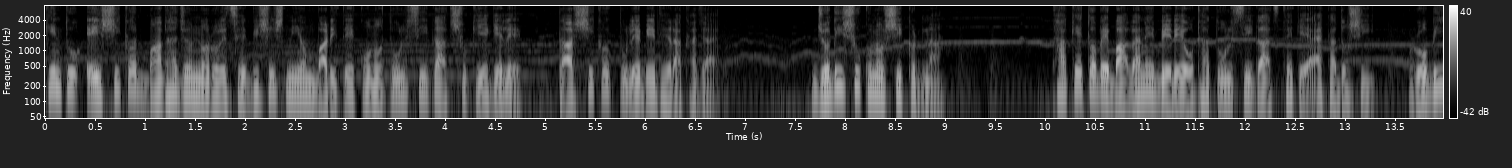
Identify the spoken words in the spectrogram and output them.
কিন্তু এই শিকড় বাঁধা জন্য রয়েছে বিশেষ নিয়ম বাড়িতে কোনো তুলসী গাছ শুকিয়ে গেলে তার শিকড় তুলে বেঁধে রাখা যায়। যদি শুকনো শিকড় না থাকে তবে বাগানে বেড়ে ওঠা তুলসী গাছ থেকে একাদশী, রবি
